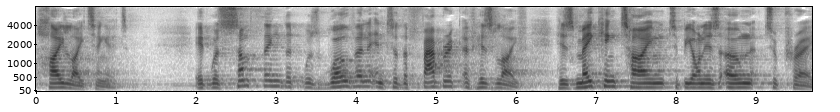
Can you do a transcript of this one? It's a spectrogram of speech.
highlighting it. It was something that was woven into the fabric of his life, his making time to be on his own to pray.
